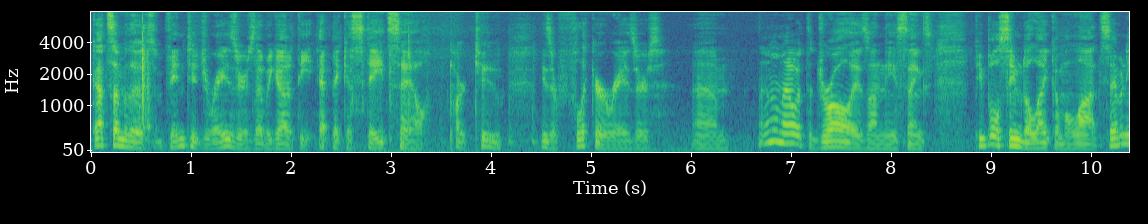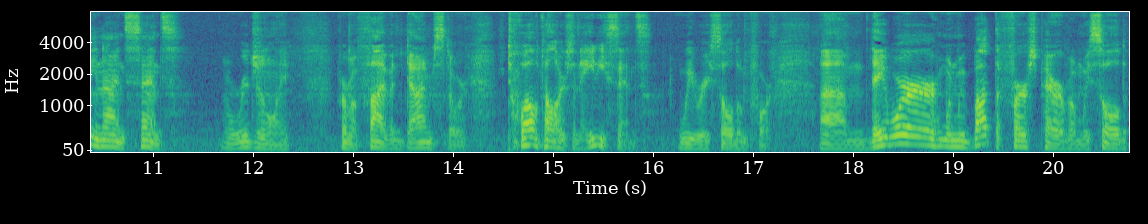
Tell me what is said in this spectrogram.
Got some of those vintage razors that we got at the Epic Estate Sale, part two. These are flicker razors. Um, I don't know what the draw is on these things. People seem to like them a lot. 79 cents originally from a five and dime store. $12.80 we resold them for. Um, they were, when we bought the first pair of them, we sold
